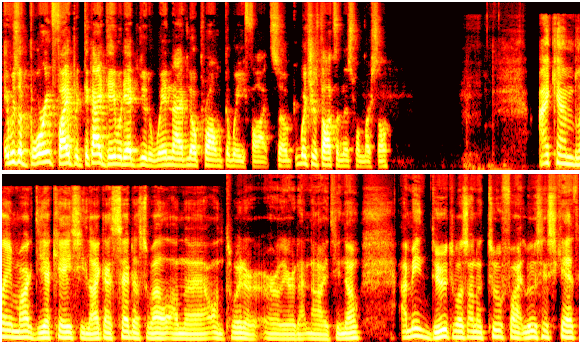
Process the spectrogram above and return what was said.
It was a boring fight, but the guy did what he had to do to win. I have no problem with the way he fought. So, what's your thoughts on this one, Marcel? I can blame Mark Diakiese, like I said as well on uh, on Twitter earlier that night. You know, I mean, dude was on a two fight losing skid.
